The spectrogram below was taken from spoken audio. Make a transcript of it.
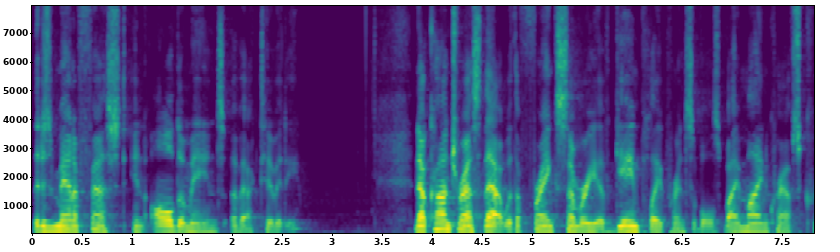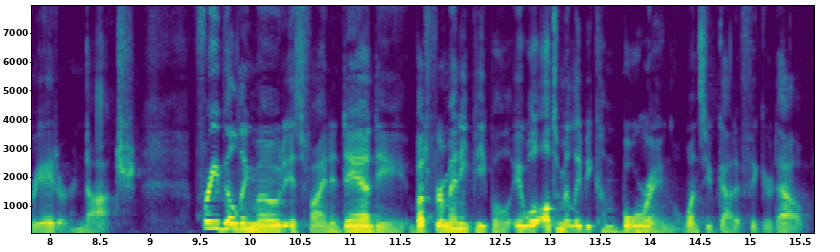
that is manifest in all domains of activity. Now, contrast that with a frank summary of gameplay principles by Minecraft's creator, Notch. Free building mode is fine and dandy, but for many people, it will ultimately become boring once you've got it figured out.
